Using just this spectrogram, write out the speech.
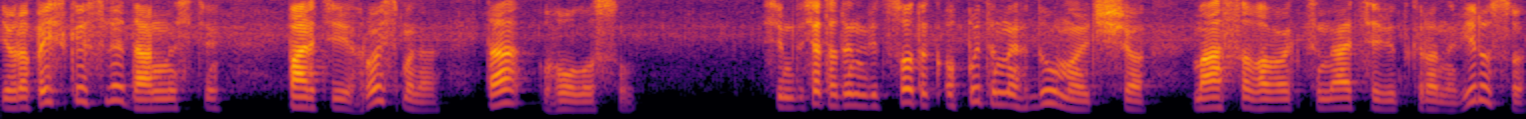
Європейської солідарності, партії Гройсмана та Голосу. 71% опитаних думають, що масова вакцинація від коронавірусу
